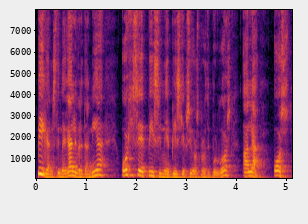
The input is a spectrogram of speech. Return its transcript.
πήγαν στη Μεγάλη Βρετανία όχι σε επίσημη επίσκεψη ως πρωθυπουργός, αλλά ως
